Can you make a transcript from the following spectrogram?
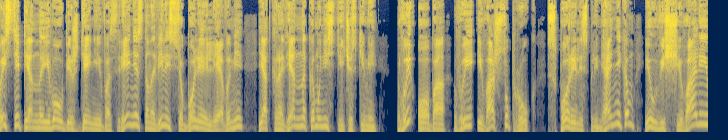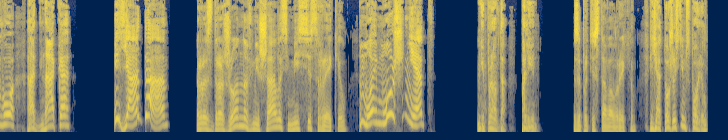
Постепенно его убеждения и воззрения становились все более левыми и откровенно коммунистическими. Вы оба, вы и ваш супруг, спорили с племянником и увещевали его, однако... «Я — да!» — раздраженно вмешалась миссис Рекел. «Мой муж — нет!» «Неправда, Полин!» — запротестовал Рекел. «Я тоже с ним спорил.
